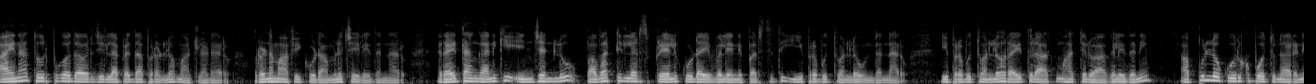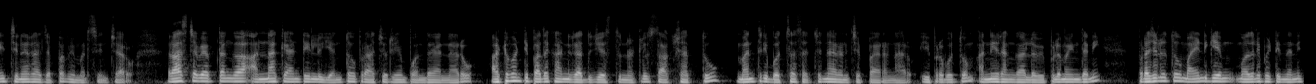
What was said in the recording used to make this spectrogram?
ఆయన తూర్పుగోదావరి జిల్లా పెద్దాపురంలో మాట్లాడారు. రుణమాఫీ కూడా అమలు చేయలేదన్నారు. రైతాంగానికి ఇంజన్లు పవర్ టిల్లర్ స్ప్రేలు కూడా ఇవ్వలేని పరిస్థితి ఈ ప్రభుత్వంలో ఉందన్నారు. ఈ ప్రభుత్వంలో రైతుల ఆత్మహత్యలు ఆగలేదని అప్పుల్లో కూరుకుపోతున్నారని చినరాజప్ప విమర్శించారు. రాష్ట్ర వ్యాప్తంగా అన్నా క్యాంటీన్లు ఎంతో ప్రాచుర్యం పొందాయన్నారు. అటువంటి పథకాన్ని రద్దు చేస్తున్నట్లు సాక్షాత్తు మంత్రి బొత్స సత్యనారాయణ చెప్పారన్నారు. ఈ ప్రభుత్వం అన్ని రంగాల్లో విఫలమైందని ప్రజలతో మైండ్ గేమ్ మొదలుపెట్టిందని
